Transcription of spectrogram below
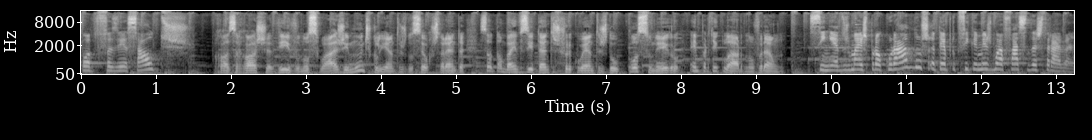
pode fazer saltos, Rosa Rocha vive no Soage e muitos clientes do seu restaurante são também visitantes frequentes do Poço Negro, em particular no verão. Sim, é dos mais procurados, até porque fica mesmo à face da estrada.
